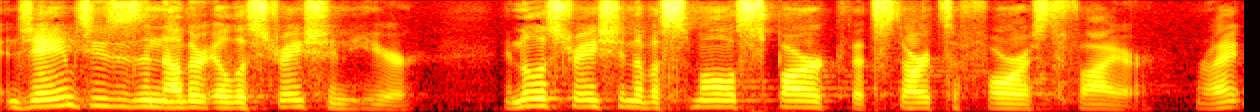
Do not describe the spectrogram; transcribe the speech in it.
And James uses another illustration here an illustration of a small spark that starts a forest fire, right?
